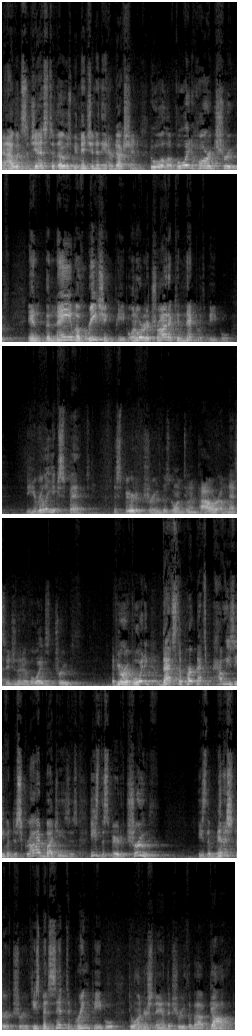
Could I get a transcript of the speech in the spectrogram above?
And I would suggest to those we mentioned in the introduction who will avoid hard truth in the name of reaching people, in order to try to connect with people, do you really expect the Spirit of truth is going to empower a message that avoids truth? If you're avoiding, that's the per, that's how he's even described by Jesus. He's the Spirit of truth. He's the minister of truth. He's been sent to bring people to understand the truth about God.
